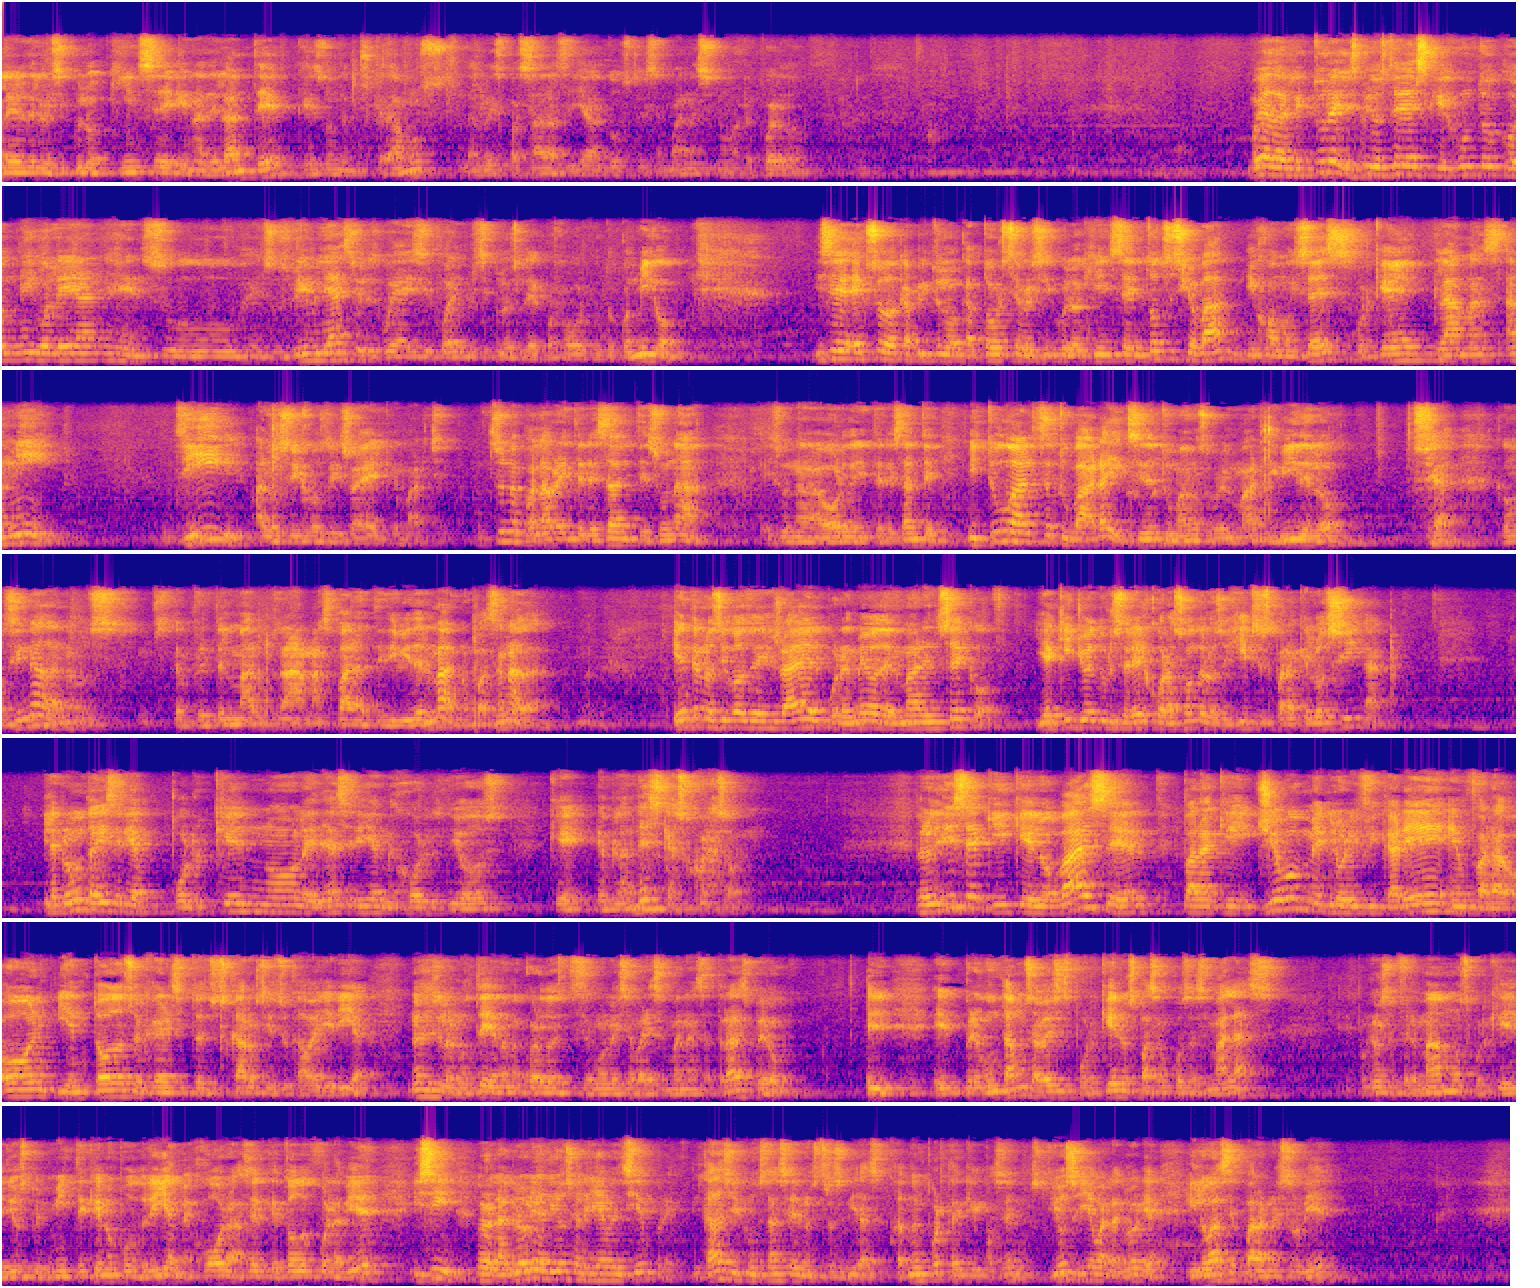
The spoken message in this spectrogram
Leer del versículo 15 en adelante, que es donde nos quedamos la vez pasada, hace ya dos, tres semanas, si no me recuerdo. Voy a dar lectura y les pido a ustedes que junto conmigo lean en, su, en sus Biblias. Yo les voy a decir cuáles versículos leer, por favor, junto conmigo. Dice Éxodo capítulo 14, versículo 15. Entonces Jehová dijo a Moisés, ¿por qué clamas a mí? Di a los hijos de Israel que marchen. Es una palabra interesante, es una es una orden interesante. Y tú alza tu vara y extiende tu mano sobre el mar, divídelo. O sea, como si nada, ¿no? Si está enfrente del mar, pues nada más párate divide el mar, no pasa nada. Y entre los hijos de Israel por el medio del mar en seco. Y aquí yo endulceré el corazón de los egipcios para que los sigan. Y la pregunta ahí sería, ¿por qué no la idea sería mejor Dios que emblandezca su corazón? Pero dice aquí que lo va a hacer para que yo me glorificaré en Faraón y en todo su ejército, en sus carros y en su caballería. No sé si lo noté, ya no me acuerdo, este sermón lo hice varias semanas atrás, pero eh, eh, preguntamos a veces por qué nos pasan cosas malas, por qué nos enfermamos, por qué Dios permite, qué no podría mejor hacer que todo fuera bien. Y sí, pero la gloria a Dios se le lleva en siempre, en cada circunstancia de nuestras vidas, no importa qué pasemos, Dios se lleva la gloria y lo hace para nuestro bien.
